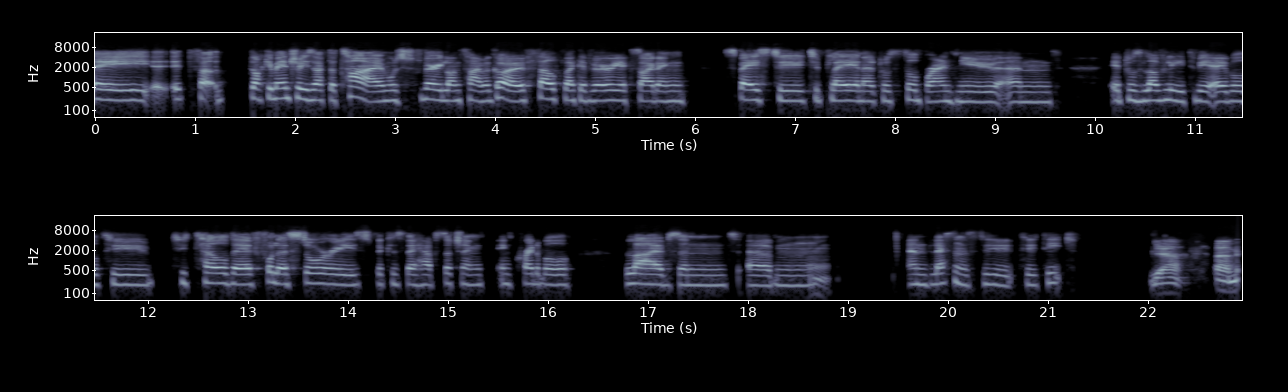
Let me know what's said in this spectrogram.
a it felt documentaries at the time, which very long time ago, felt like a very exciting space to to play in. It was still brand new, and it was lovely to be able to to tell their fuller stories because they have such an incredible lives and um, and lessons to to teach. Yeah, um,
